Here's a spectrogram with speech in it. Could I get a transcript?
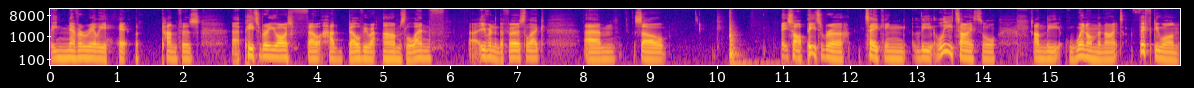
they never really hit the Panthers. Uh, Peterborough, you always felt had Belle Vue at arm's length, uh, even in the first leg. Um, so it saw Peterborough taking the league title and the win on the night, 51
